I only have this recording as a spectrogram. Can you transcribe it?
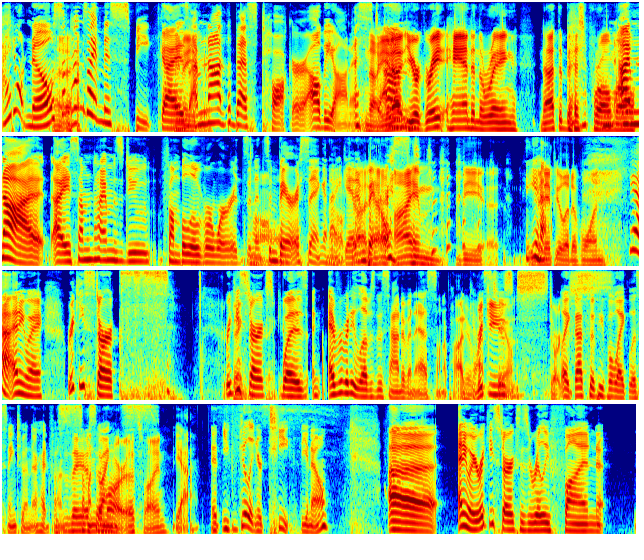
I don't know. Sometimes I misspeak, guys. you I'm do. not the best talker. I'll be honest. No, you're not. Um, You're a great hand in the ring. Not the best promo. I'm not. I sometimes do fumble over words, and it's Oh. embarrassing, and I Oh, get God, embarrassed. Now I'm the uh, Yeah. manipulative one. yeah. Anyway, Ricky Starks. Ricky Thank you, Starks thank you. was. and Everybody loves the sound of an S on a podcast. Yeah, Ricky's too. Starks. Like that's what people like listening to in their headphones. is Someone going, ASMR, that's fine. Yeah, it, you can feel it in your teeth. You know. Uh, anyway, Ricky Starks is a really fun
